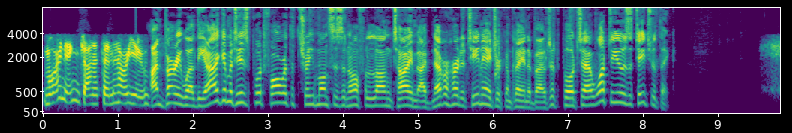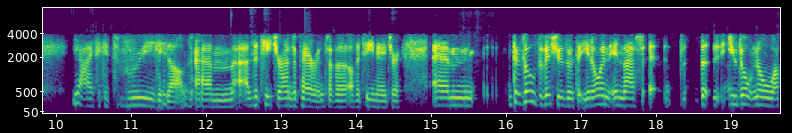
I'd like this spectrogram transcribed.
Morning, Jonathan. How are you? I'm very well. The argument is put forward that three months is an awful long time. I've never heard a teenager complain about it, but uh, what do you as a teacher think? Yeah, I think it's really long. Um, as a teacher and a parent of a of a teenager, um, there's loads of issues with it. You know, in in that uh, the, you don't know what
